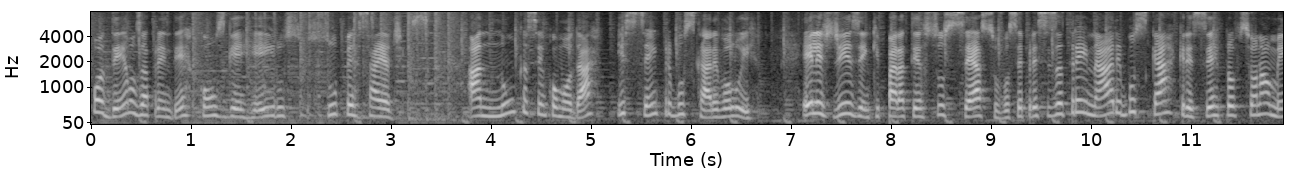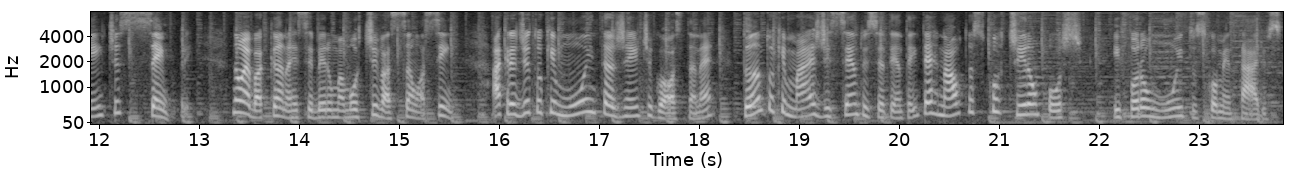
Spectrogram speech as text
podemos aprender com os guerreiros super saiyajins. A nunca se incomodar e sempre buscar evoluir. Eles dizem que para ter sucesso você precisa treinar e buscar crescer profissionalmente sempre. Não é bacana receber uma motivação assim? Acredito que muita gente gosta, né? Tanto que mais de 170 internautas curtiram o post. E foram muitos comentários.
